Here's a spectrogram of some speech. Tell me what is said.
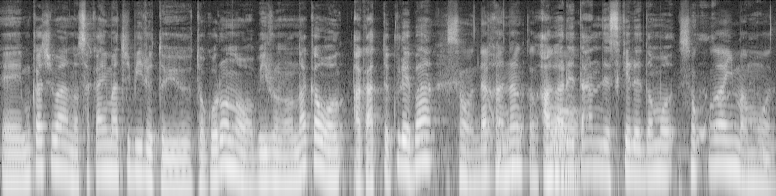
えー昔はあの境町ビルというところのビルの中を上がってくればそうだからなんか上がれたんですけれどもそこが今もう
